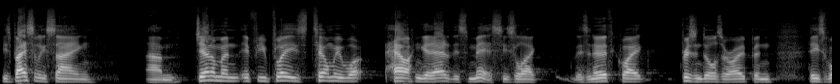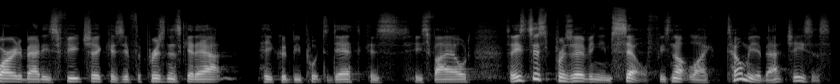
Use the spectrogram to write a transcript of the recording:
He's basically saying, um, gentlemen, if you please tell me what, how I can get out of this mess. He's like, there's an earthquake, prison doors are open. He's worried about his future because if the prisoners get out, he could be put to death because he's failed. So he's just preserving himself. He's not like, tell me about Jesus.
